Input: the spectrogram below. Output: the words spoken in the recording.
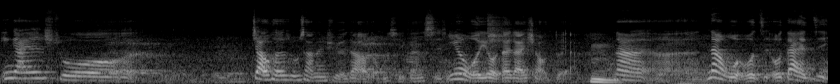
应该说教科书上面学到的东西跟实际，因为我也有带带校队啊。嗯那呃，那我我自我带自己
